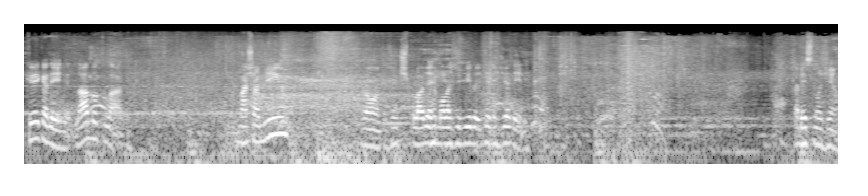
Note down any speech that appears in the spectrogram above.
Ok, cadê ele? Lá do outro lado. Machadinho. Pronto, a gente explode as bolas de vida de energia dele. Cadê esse nojento?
